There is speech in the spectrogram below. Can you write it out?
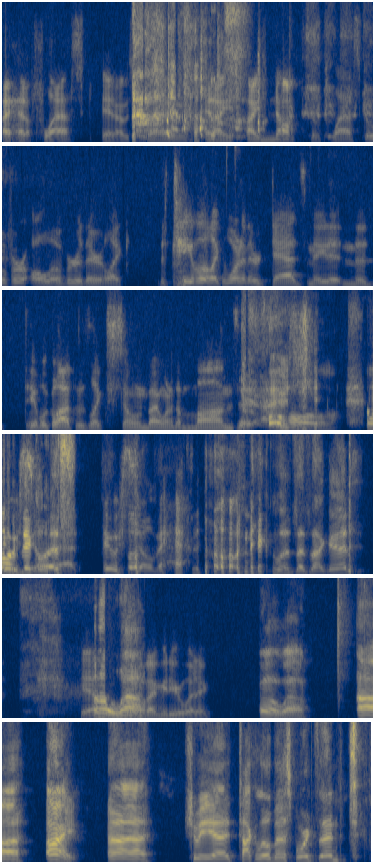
I had a flask and I was crying, and I I knocked the flask over all over their like the table. Like one of their dads made it, and the tablecloth was like sewn by one of the moms. It- I was- Oh, it Oh, was so Nicholas. bad. It was so bad. Oh, Nicholas, that's not good. Yeah. Oh, wow. invite me to your wedding. Oh wow. Uh, all right. Uh, should we uh, talk a little bit of sports then?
